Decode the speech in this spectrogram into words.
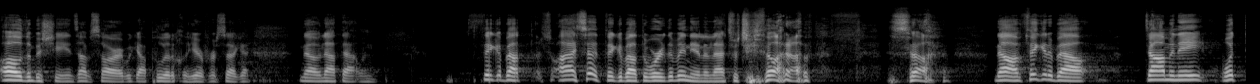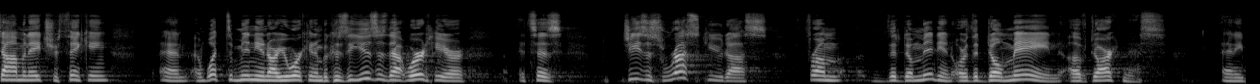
Oh, the machines. I'm sorry. We got political here for a second. No, not that one. Think about, I said think about the word dominion, and that's what you thought of. So now I'm thinking about dominate, what dominates your thinking, and, and what dominion are you working in? Because he uses that word here. It says, Jesus rescued us from the dominion or the domain of darkness, and he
